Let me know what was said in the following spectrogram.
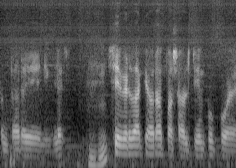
cantar en inglés. Ujú. Sí es verdad que ahora pasado el tiempo pues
